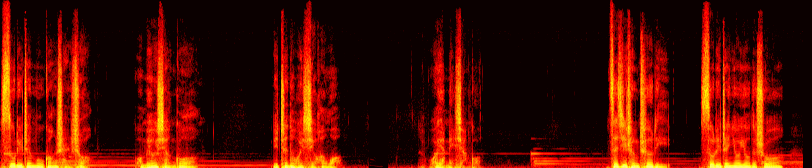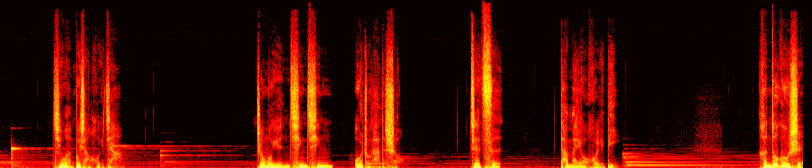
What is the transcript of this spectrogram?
苏丽珍目光闪烁，我没有想过，你真的会喜欢我。我也没想过。在计程车里，苏丽珍悠悠地说：“今晚不想回家。”周慕云轻轻握住她的手，这次他没有回避。很多故事。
